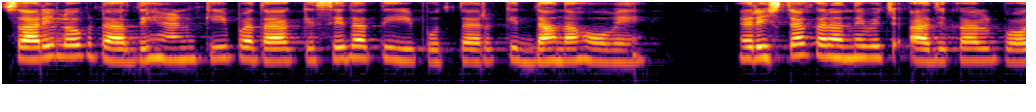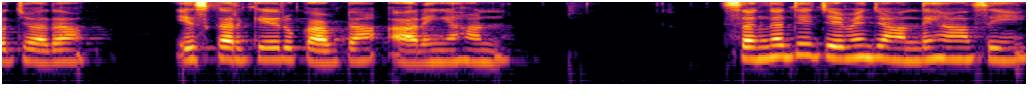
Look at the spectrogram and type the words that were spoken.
ਸਾਰੇ ਲੋਕ ਡਰਦੇ ਹਨ ਕਿ ਪਤਾ ਕਿਸੇ ਦਾ ਧੀ ਪੁੱਤਰ ਕਿੱਦਾਂ ਦਾ ਹੋਵੇ। ਰਿਸ਼ਤਾ ਕਰਨ ਦੇ ਵਿੱਚ ਅੱਜ ਕੱਲ ਬਹੁਤ ਜ਼ਿਆਦਾ ਇਸ ਕਰਕੇ ਰੁਕਾਵਟਾਂ ਆ ਰਹੀਆਂ ਹਨ। ਸੰਗਤ ਜੀ ਜਿਵੇਂ ਜਾਣਦੇ ਹਾਂ ਅਸੀਂ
